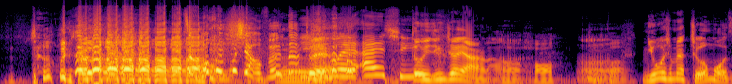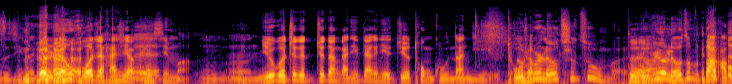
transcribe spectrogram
怎么会不想分呢？对因为爱情都已经这样了啊，好，真嗯棒，你为什么要折磨自己呢？就是人活着还是要 开心嘛。嗯嗯，你如果这个这段感情带给你只有痛苦，那你图什么？咱不是聊吃醋吗？对啊有必要聊这么大吗？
